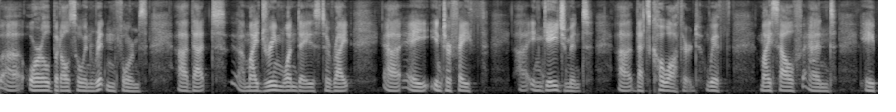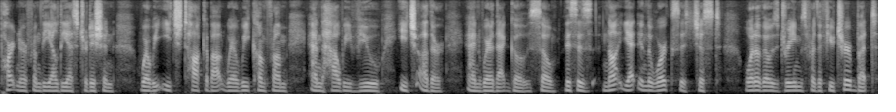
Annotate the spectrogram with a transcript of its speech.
uh, oral, but also in written forms. Uh, that uh, my dream one day is to write uh, a interfaith uh, engagement that's co-authored with myself and a partner from the LDS tradition, where we each talk about where we come from and how we view each other and where that goes. So, this is not yet in the works. It's just one of those dreams for the future, but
